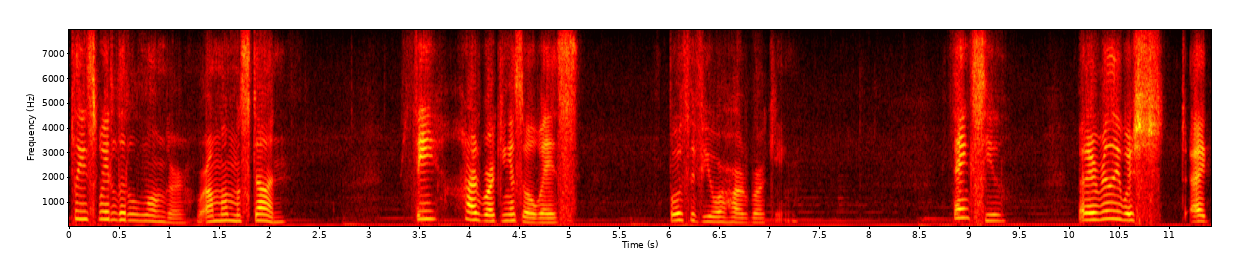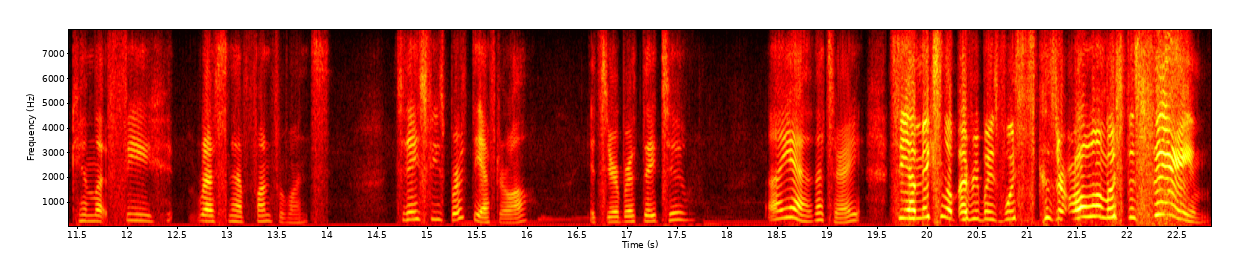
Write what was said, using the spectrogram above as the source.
Please wait a little longer. We're almost done. Fee, hardworking as always. Both of you are hardworking. Thanks you, but I really wish I can let Fee rest and have fun for once. Today's Fee's birthday, after all. It's your birthday, too. Oh, yeah, that's right. See, I'm mixing up everybody's voices because they're all almost the same!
